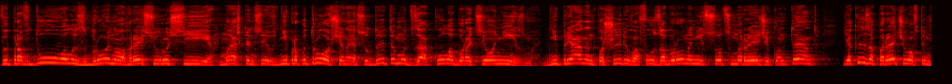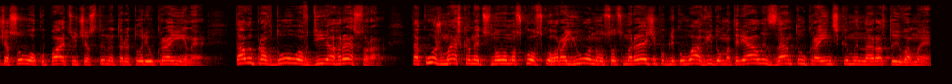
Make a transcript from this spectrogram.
Виправдовували збройну агресію Росії. Мешканців Дніпропетровщини судитимуть за колабораціонізм. Дніпрянин поширював у забороненій соцмережі контент, який заперечував тимчасову окупацію частини території України та виправдовував дії агресора. Також мешканець Новомосковського району у соцмережі публікував відеоматеріали з антиукраїнськими наративами.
